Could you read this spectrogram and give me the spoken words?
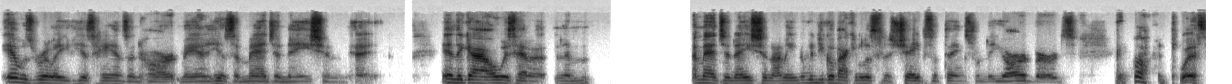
it was really his hands and heart, man. His imagination, Uh, and the guy always had a, an imagination. I mean, when you go back and listen to Shapes of Things from the Yardbirds, God bless,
